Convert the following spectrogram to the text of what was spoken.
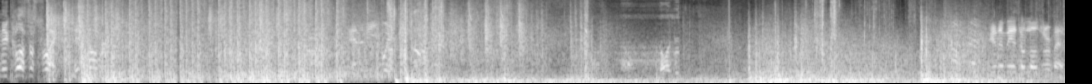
Enemy cluster strike. Take cover. Enemy UAV. Enemy at the laundromat.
